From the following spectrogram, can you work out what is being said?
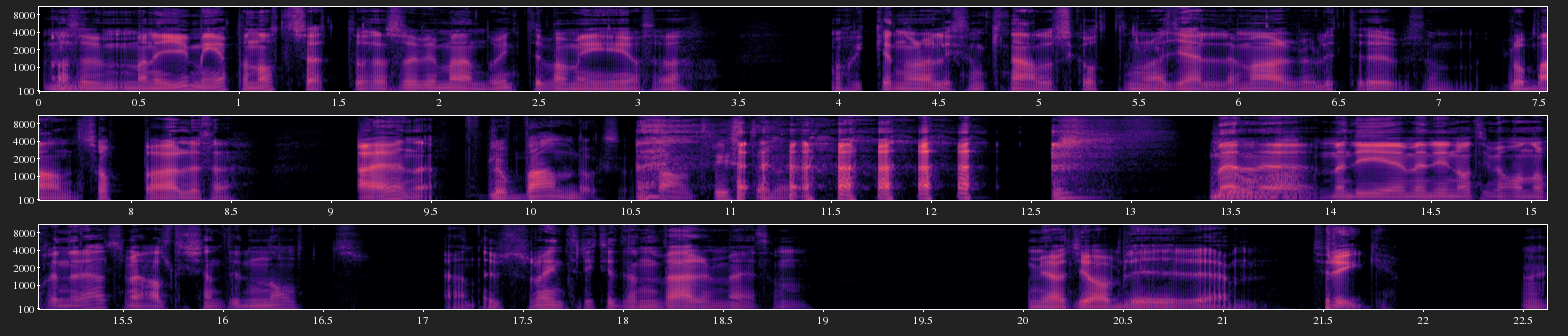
Mm. Alltså, man är ju med på något sätt och sen så vill man ändå inte vara med. Och så... Man skickar några liksom, knallskott och några hjälmar och lite liksom, blåbandsoppa eller så. Ja, jag vet inte. Globand också. Fan trist ändå. men, Blåband. eh, men, det är, men det är någonting med honom generellt som jag alltid känt är något. Han utstrålar inte riktigt den värme som, som gör att jag blir eh, trygg. Nej.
